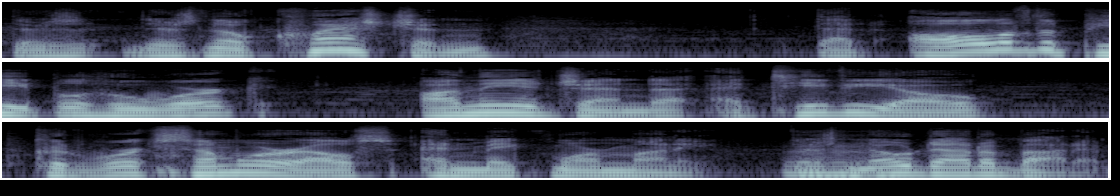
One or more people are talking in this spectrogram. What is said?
there's there's no question that all of the people who work on the agenda at TVO could work somewhere else and make more money. There's no doubt about it.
